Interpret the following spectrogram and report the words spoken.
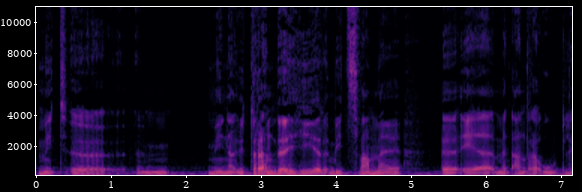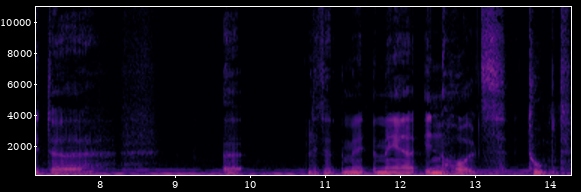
Mitt, äh, mina yttrande här, mitt svammel, äh, är med andra ord lite... Äh, lite mer innehållstomt.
